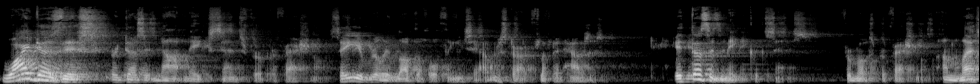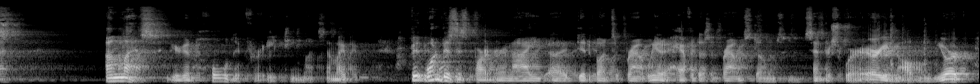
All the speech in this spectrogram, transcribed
Why does this or does it not make sense for a professional? Say you really love the whole thing, you say, I want to start flipping houses. It doesn't make good sense for most professionals unless unless you're going to hold it for 18 months. Now, my one business partner and I uh, did a bunch of brown. We had a half a dozen brownstones in Center Square area in Albany, New York,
